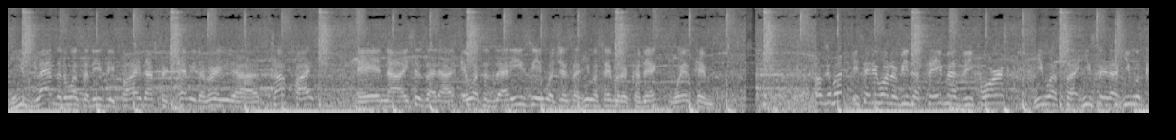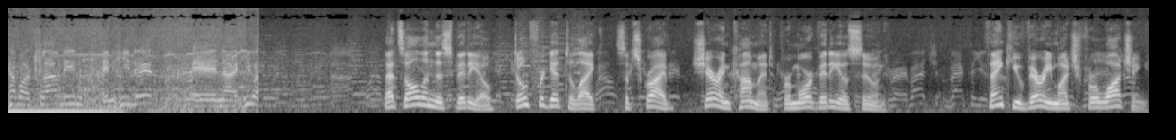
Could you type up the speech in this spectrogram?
he's glad that it was an easy fight after having a very uh, tough fight. And uh, he says that uh, it wasn't that easy, it was just that he was able to connect with him. He said he wanted to be the same as before. He was. Uh, he said that he would come out clowning, and he did. And uh, he was. That's all in this video, don't forget to like, subscribe, share and comment for more videos soon. Very much. Back to you. Thank you very much for watching.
